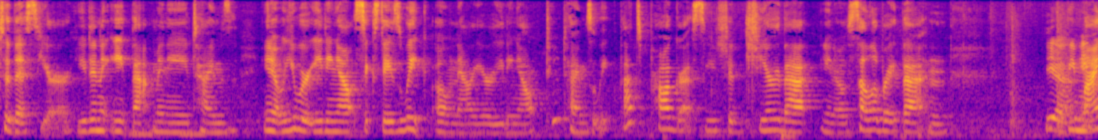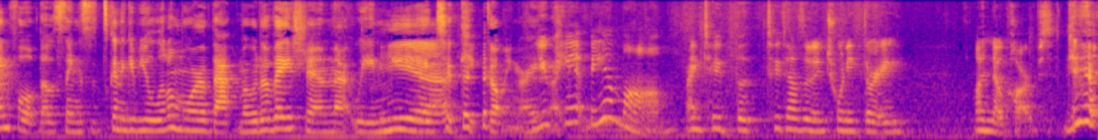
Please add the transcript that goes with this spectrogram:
to this year you didn't eat that many times you know you were eating out six days a week oh now you're eating out two times a week that's progress you should cheer that you know celebrate that and Yeah. be mindful of those things it's going to give you a little more of that motivation that we need Yeah. to keep going right you Like, can't be a mom in two, the 2023 on no carbs. Yeah.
